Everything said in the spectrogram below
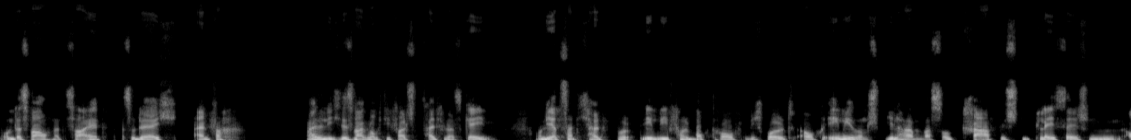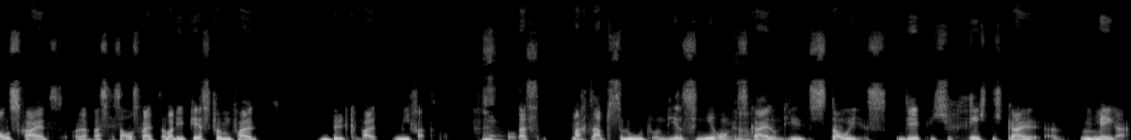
Und es war auch eine Zeit, zu der ich einfach, weiß ich nicht, es war, glaube ich, die falsche Zeit für das Game. Und jetzt hatte ich halt irgendwie voll Bock drauf und ich wollte auch irgendwie so ein Spiel haben, was so grafisch die Playstation ausreizt, oder was heißt ausreizt, aber die PS5 halt Bildgewalt liefert. So. Ja. Das macht absolut und die Inszenierung ist Ja. geil und die Story ist wirklich richtig geil. Also mega.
